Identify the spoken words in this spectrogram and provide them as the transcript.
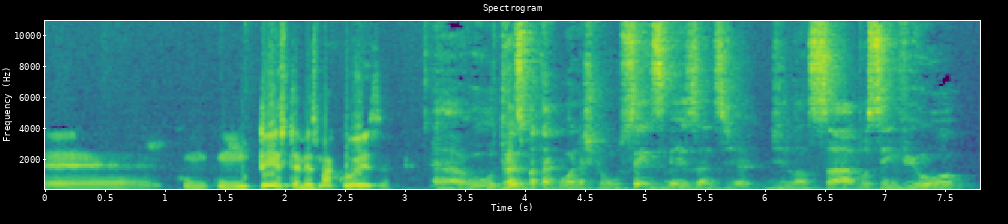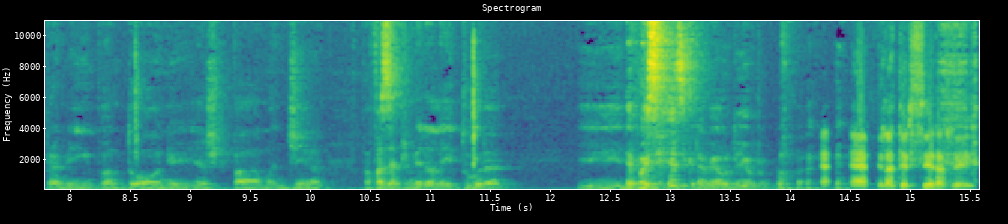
É, com, com o texto é a mesma coisa. É, o Transpatagônia, acho que uns seis meses antes de, de lançar, você enviou para mim, para Antônio e acho que para a Mandina, para fazer a primeira leitura e depois você escreveu o livro. É, é pela terceira vez.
